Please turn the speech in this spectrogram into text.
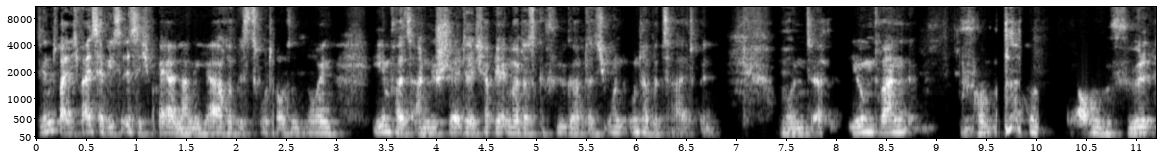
sind, weil ich weiß ja, wie es ist. Ich war ja lange Jahre bis 2009 ebenfalls Angestellter. Ich habe ja immer das Gefühl gehabt, dass ich un unterbezahlt bin. Mhm. Und äh, irgendwann kommt man auch ein Gefühl,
